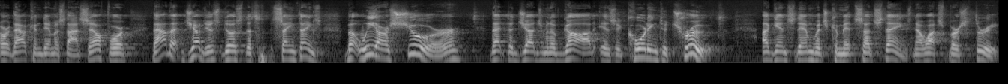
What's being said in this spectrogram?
or thou condemnest thyself, for thou that judgest doest the same things. But we are sure that the judgment of God is according to truth against them which commit such things. Now, watch verse 3.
